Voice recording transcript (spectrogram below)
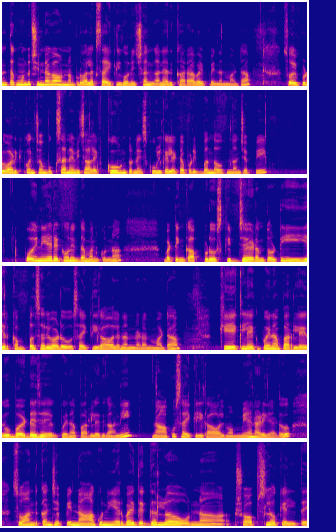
అంతకుముందు చిన్నగా ఉన్నప్పుడు వాళ్ళకి సైకిల్ కొనిచ్చాను కానీ అది ఖరాబ్ అయిపోయిందనమాట. సో ఇప్పుడు వాడికి కొంచెం బుక్స్ అనేవి చాలా ఎక్కువ ఉంటున్నాయి. స్కూల్కి వెళ్ళేటప్పుడు ఇబ్బంది అవుతుందని చెప్పి పోయిన ఇయరే కొనిద్దాం అనుకున్నా. బట్ ఇంకా అప్పుడు స్కిప్ చేయడంతో ఈ ఇయర్ కంపల్సరీ వాడు సైకిల్ కావాలని అన్నాడు అనమాట కేక్ లేకపోయినా పర్లేదు బర్త్డే చేయకపోయినా పర్లేదు కానీ నాకు సైకిల్ కావాలి మమ్మీ అని అడిగాడు. సో అందుకని చెప్పి నాకు నియర్ బై దగ్గరలో ఉన్న షాప్స్లోకి వెళ్తే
